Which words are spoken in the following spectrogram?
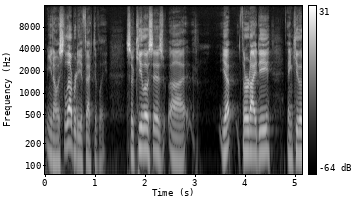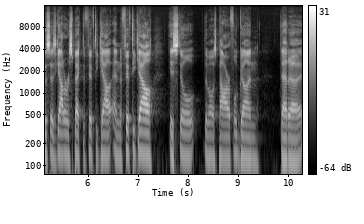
you know, a celebrity effectively. So Kilo says, uh, "Yep, third ID," and Kilo says, "Got to respect the 50 cal." And the 50 cal is still the most powerful gun that uh,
